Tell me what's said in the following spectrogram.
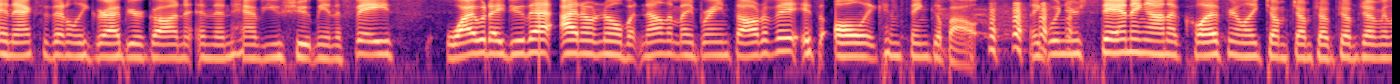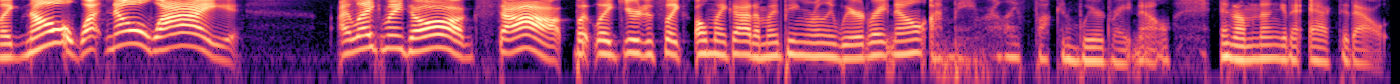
and accidentally grab your gun and then have you shoot me in the face. Why would I do that? I don't know. But now that my brain thought of it, it's all it can think about. like when you're standing on a cliff, you're like, jump, jump, jump, jump, jump. You're like, no, what? No, why? I like my dog. Stop. But like, you're just like, oh my God, am I being really weird right now? I'm being really fucking weird right now. And I'm not going to act it out.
